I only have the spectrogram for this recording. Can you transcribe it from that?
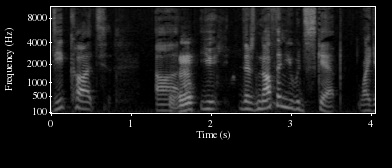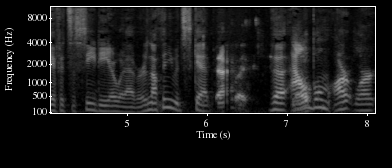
deep cuts. Uh, Mhm. You there's nothing you would skip, like if it's a CD or whatever. There's nothing you would skip. Exactly. The album artwork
